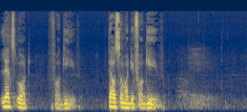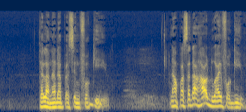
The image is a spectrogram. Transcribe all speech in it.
let's what? Forgive. Tell somebody forgive. forgive. Tell another person forgive. Now, Pastor Dan, how do I forgive?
